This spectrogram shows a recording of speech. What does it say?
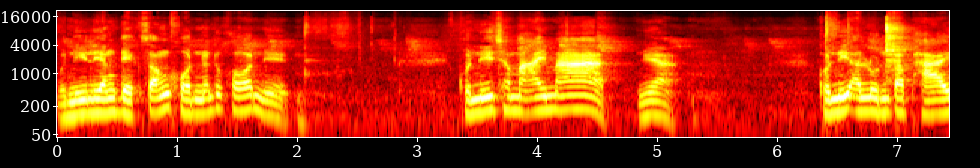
วันนี้เลี้ยงเด็กสองคนนะทุกคนนี่ คนนี้ชมายมาก เนี่ย คนนี้อรุณประภัย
